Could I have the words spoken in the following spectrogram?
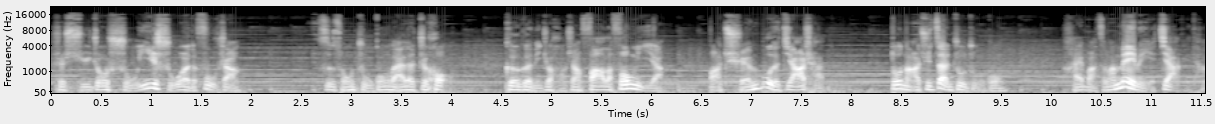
是徐州数一数二的富商。自从主公来了之后，哥哥你就好像发了疯一样，把全部的家产都拿去赞助主公，还把咱们妹妹也嫁给他。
